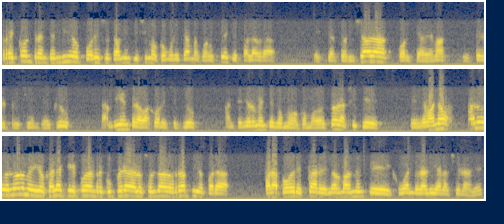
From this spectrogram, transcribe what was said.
recontraentendido, por eso también quisimos comunicarnos con usted, que palabra este, autorizada, porque además de ser el presidente del club, también trabajó en ese club anteriormente como, como doctor, así que le mandamos un saludo enorme y ojalá que puedan recuperar a los soldados rápido para, para poder estar normalmente jugando la Liga Nacional. ¿eh?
